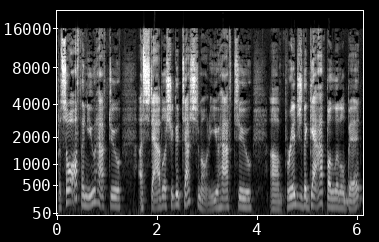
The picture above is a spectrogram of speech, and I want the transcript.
But so often you have to establish a good testimony. You have to um, bridge the gap a little bit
